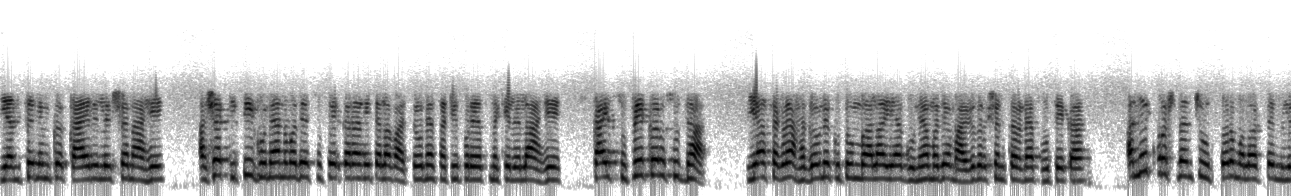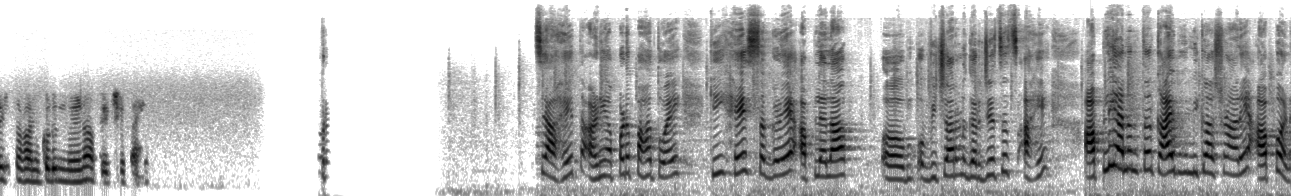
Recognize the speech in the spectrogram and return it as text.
यांचे नेमकं काय रिलेशन आहे? अशा किती गुन्ह्यांमध्ये सुपेकरांनी त्याला वाचवण्यासाठी प्रयत्न केलेला आहे? काय सुपेकर सुद्धा या सगळ्या हगवणे कुटुंबाला या गुन्ह्यामध्ये मार्गदर्शन करण्यात होते का? अनेक प्रश्नांची उत्तर मला वाटतं निलेश चव्हाणकडून मिळणं अपेक्षित आहे. आहेत आणि आपण पाहतोय की हे सगळे आपल्याला विचारणं गरजेचंच आहे. आपली यानंतर काय भूमिका असणार आहे? आपण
